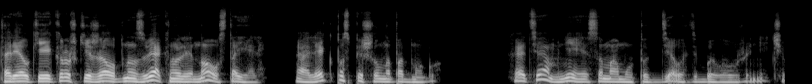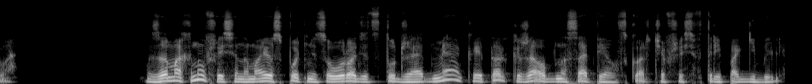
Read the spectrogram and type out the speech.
Тарелки и кружки жалобно звякнули, но устояли. Олег поспешил на подмогу. Хотя мне и самому тут делать было уже нечего. Замахнувшийся на мою спутницу уродец тут же обмяк и только жалобно сопел, скорчившись в три погибели.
